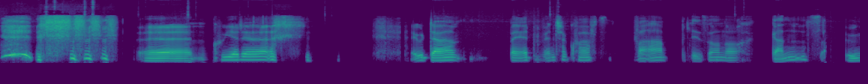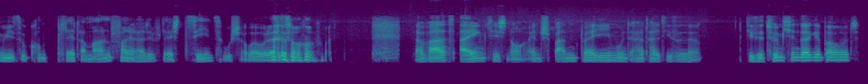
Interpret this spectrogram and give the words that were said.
äh, weirde. Gut, da bei Adventure Craft war Blizzard noch ganz irgendwie so komplett am Anfang. Er hatte vielleicht zehn Zuschauer oder so. Da war es eigentlich noch entspannt bei ihm und er hat halt diese, diese Türmchen da gebaut.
